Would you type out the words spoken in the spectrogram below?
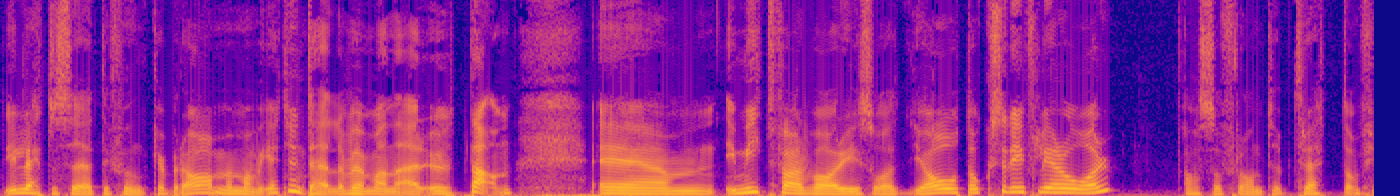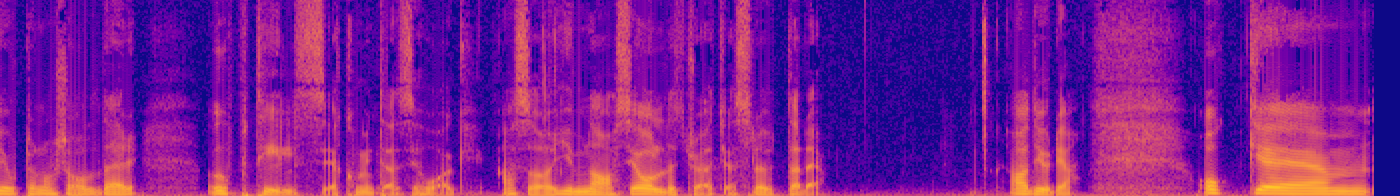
det är lätt att säga att det funkar bra men man vet ju inte heller vem man är utan. Ehm, I mitt fall var det ju så att jag åt också det i flera år, alltså från typ 13-14 års ålder upp tills, jag kommer inte ens ihåg, alltså gymnasieålder tror jag att jag slutade. Ja det gjorde jag. Och ehm,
